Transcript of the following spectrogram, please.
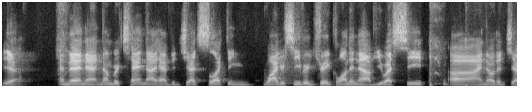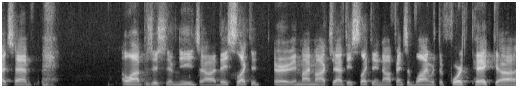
Yeah, and then at number ten, I have the Jets selecting wide receiver Drake London out of USC. Uh, I know the Jets have a lot of position of needs. Uh, they selected, or in my mock draft, they selected an offensive line with the fourth pick. Uh,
